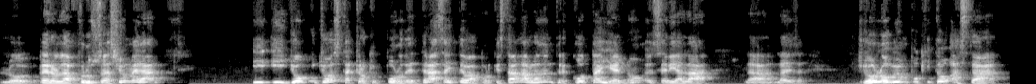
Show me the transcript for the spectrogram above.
lo, pero la frustración me da. Y, y, yo, yo hasta creo que por detrás ahí te va, porque estaban hablando entre Cota y él, ¿no? Sería la, la, la Yo lo veo un poquito hasta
